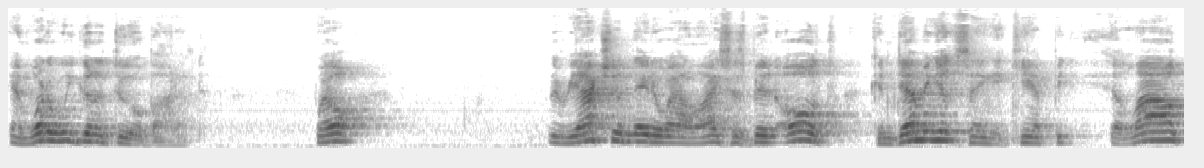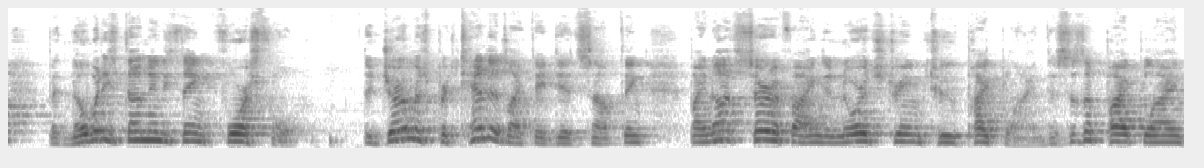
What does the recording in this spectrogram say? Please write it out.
And what are we going to do about it? Well, the reaction of NATO allies has been, oh, condemning it, saying it can't be allowed, but nobody's done anything forceful. The Germans pretended like they did something by not certifying the Nord Stream 2 pipeline. This is a pipeline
